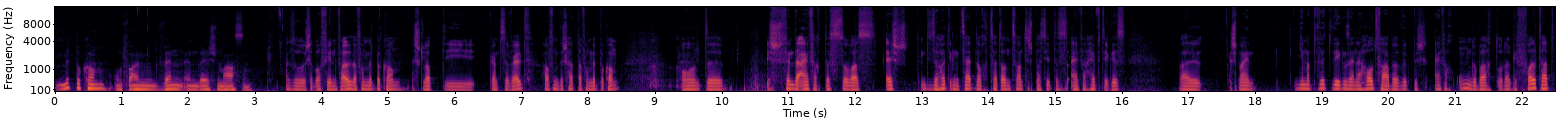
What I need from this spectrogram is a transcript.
mitbekommen und vor allem, wenn, in welchen Maßen? Also ich habe auf jeden Fall davon mitbekommen. Ich glaube, die ganze Welt hoffentlich hat davon mitbekommen. Und äh, ich finde einfach, dass sowas echt in dieser heutigen Zeit noch 2020 passiert, dass es einfach heftig ist. Weil, ich meine, jemand wird wegen seiner Hautfarbe wirklich einfach umgebracht oder gefoltert.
